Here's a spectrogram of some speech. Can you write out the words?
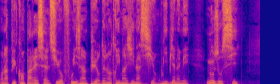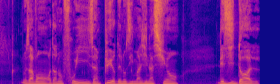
On a pu comparer celles-ci aux fruits impurs de notre imagination. Oui, bien-aimés, nous aussi. nous avons dans nos fruits impurs de nos imaginations des idoles,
